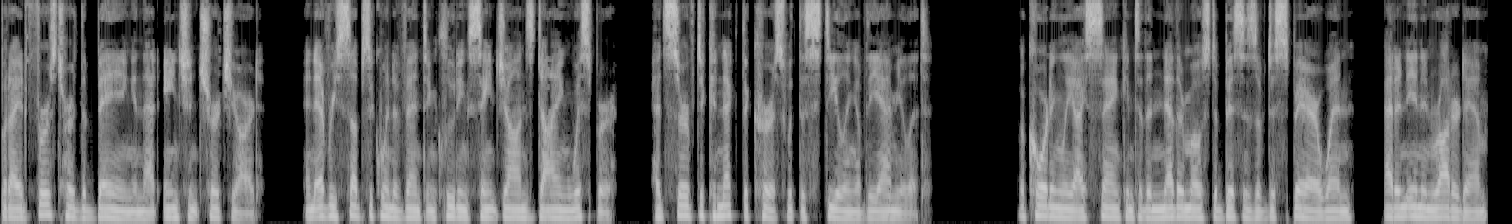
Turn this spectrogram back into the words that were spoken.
but I had first heard the baying in that ancient churchyard, and every subsequent event including St. John's dying whisper had served to connect the curse with the stealing of the amulet. Accordingly, I sank into the nethermost abysses of despair when, at an inn in Rotterdam,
